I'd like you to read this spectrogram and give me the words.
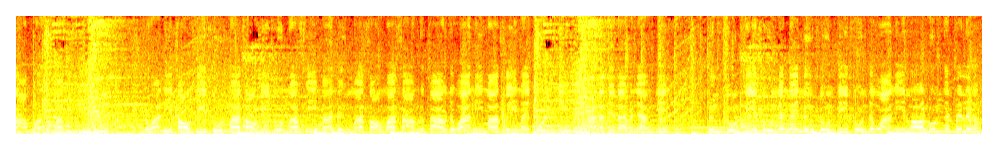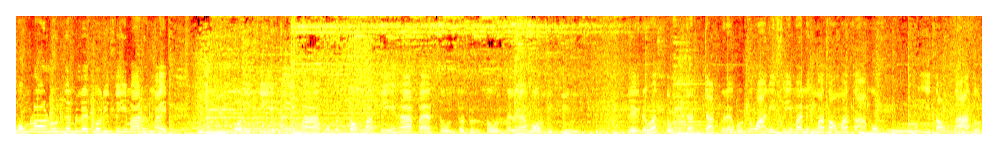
สามร้อยก็มาจังหวะนี้2 4 0มา2 4 0มาฟรีมา1มา2มา3หรือเปล่าจังหวะนี้มา4ไหมตัวที่ไม่มานะเสียดายเป็นอย่างยิ่ง 1040 ยังไง 1040 จังหวะนี้รอลุ้นกันไปเลยครับผมรอลุ้นกันไปเลยตัวที่ 4 มาหรือไม่อีตัวที่ 4 ไม่มาผมมันจบมา 4580.00 ไปเลยครับผมอีเรียกได้ว่าสุดจัดจัดไปเลยผมจังหวะนี้ฟรีมาหนึ่งมาสองมาสามโอ้โหอีสองตาสุด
